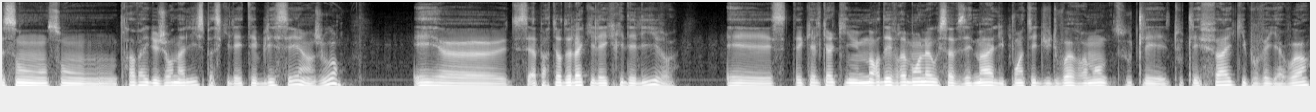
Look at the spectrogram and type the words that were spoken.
son, son travail de journaliste parce qu'il a été blessé un jour. Et euh, c'est à partir de là qu'il a écrit des livres. Et c'était quelqu'un qui mordait vraiment là où ça faisait mal. Il pointait du doigt vraiment toutes les, toutes les failles qu'il pouvait y avoir.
